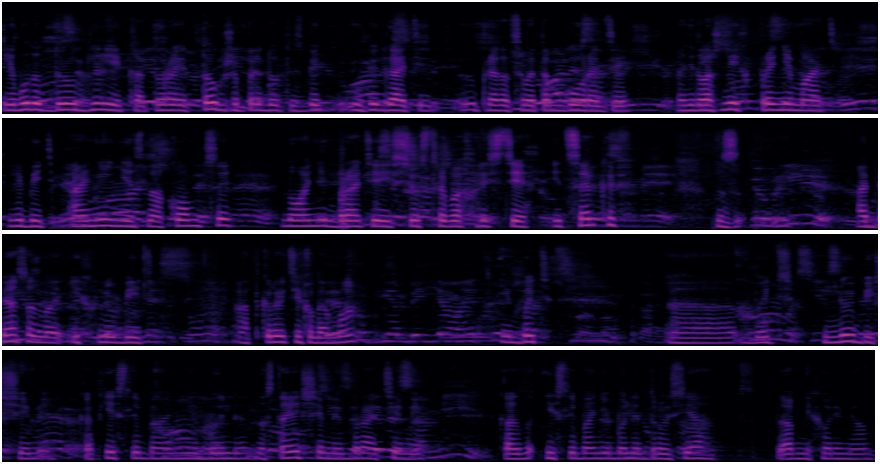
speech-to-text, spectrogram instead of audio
И будут другие, которые также придут убегать и прятаться в этом городе. Они должны их принимать, любить. Они незнакомцы, но они братья и сестры во Христе. И церковь обязана их любить, открыть их дома и быть Э, быть любящими, как если бы они были настоящими братьями, как если бы они были друзья давних времен.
